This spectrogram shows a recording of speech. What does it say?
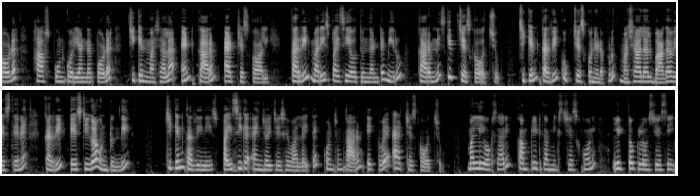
powder half spoon coriander powder chicken masala and కారం యాడ్ చేసుకోవాలి. కర్రీ మరీ స్పైసీ అవుతుందంటే మీరు కారంని స్కిప్ చేసుకోవచ్చు. చికెన్ కర్రీ కుక్ చేసుకునేటప్పుడు మసాలాలు బాగా వేస్తేనే కర్రీ టేస్టీగా ఉంటుంది. చికెన్ కర్రీని స్పైసీగా ఎంజాయ్ చేసే వాళ్ళైతే కొంచెం కారం ఎక్కువే యాడ్ చేసుకోవచ్చు. మళ్ళీ ఒకసారి కంప్లీట్గా మిక్స్ చేసుకొని లిడ్తో క్లోజ్ చేసి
